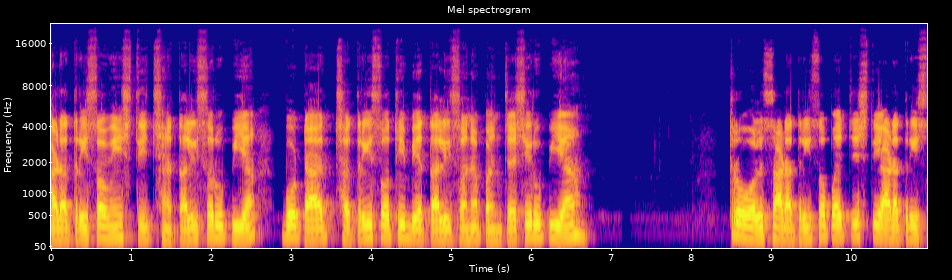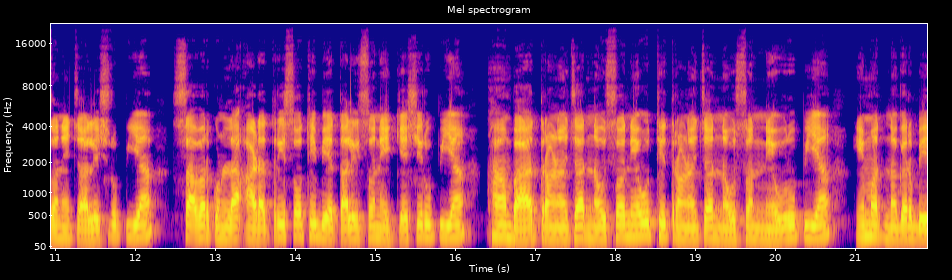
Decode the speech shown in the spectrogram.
આડત્રીસો વીસથી છેતાલીસો રૂપિયા, બોટાદ છત્રીસોથી બેતાલીસો ને પંચ્યાસી રૂપિયા. થ્રોલ સાડત્રીસો પચીસથી આડત્રીસો ને ચાલીસ રૂપિયા, સાવરકુંડલા આડત્રીસોથી બેતાલીસો ને એક્યાસી રૂપિયા, ખાંભા ત્રણ હજાર નવસો નેવુંથી ત્રણ હજાર નવસો નેવું રૂપિયા, હિંમતનગર બે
